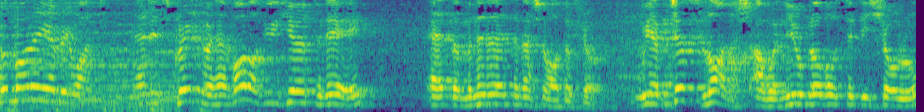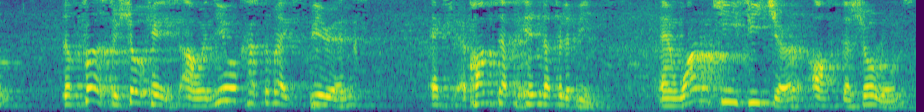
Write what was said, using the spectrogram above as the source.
Good morning, everyone, and it's great to have all of you here today at the Manila International Auto Show. We have just launched our new Global City showroom, the first to showcase our new customer experience ex concept in the Philippines. And one key feature of the showrooms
